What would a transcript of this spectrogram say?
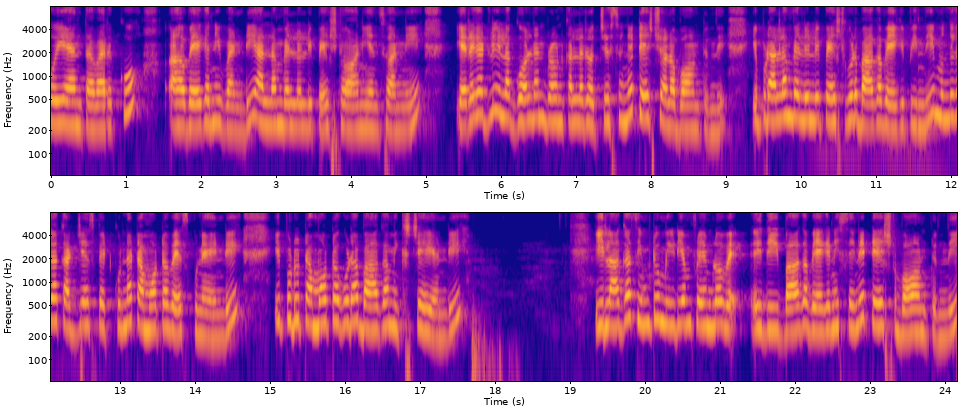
పోయేంత వరకు వేగనివ్వండి. అల్లం వెల్లుల్లి పేస్ట్ ఆనియన్స్ అన్నీ ఎర్రగడ్డలు ఇలా గోల్డెన్ బ్రౌన్ కలర్ వచ్చేస్తేనే టేస్ట్ చాలా బాగుంటుంది. ఇప్పుడు అల్లం వెల్లుల్లి పేస్ట్ కూడా బాగా వేగిపోయింది. ముందుగా కట్ చేసి పెట్టుకున్న టమోటో వేసుకునేయండి. ఇప్పుడు టమోటో కూడా బాగా మిక్స్ చేయండి. ఇలాగా సిమ్ టు మీడియం ఫ్లేమ్లో ఇది బాగా వేగనిస్తేనే టేస్ట్ బాగుంటుంది.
